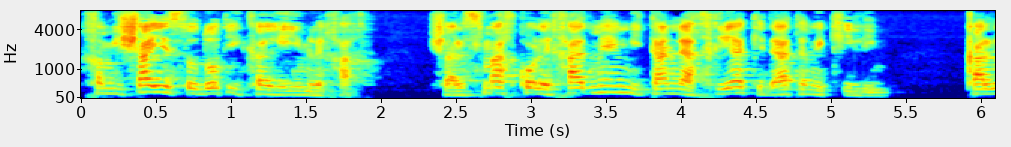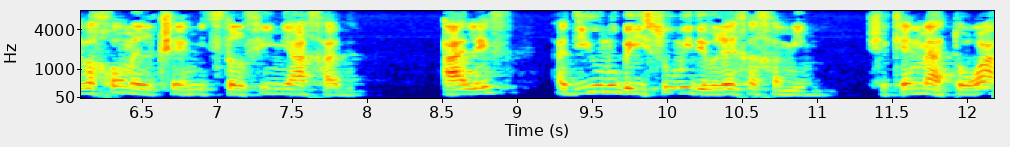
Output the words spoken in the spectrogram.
חמישה יסודות עיקריים לכך, שעל סמך כל אחד מהם ניתן להכריע כדעת המקילים. קל וחומר כשהם מצטרפים יחד. א', הדיון הוא באיסור מדברי חכמים, שכן מהתורה,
